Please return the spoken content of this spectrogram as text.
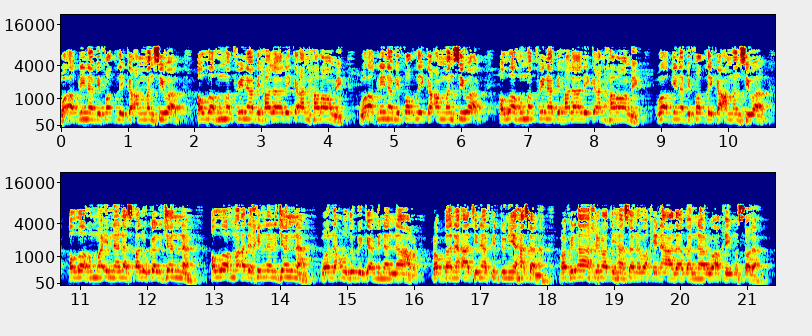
وأغننا بفضلك عمن سواك. اللهم اكفنا بحلالك عن حرامك وأغننا بفضلك عمن سواك. اللهم اكفنا بحلالك عن حرامك وأغننا بفضلك عمن سواك. اللهم إنا نسألك الجنة اللهم أدخلنا الجنة ونعوذ بك من النار. ربنا آتنا في الدنيا حسنة وفي الآخرة حسنة وقنا عذاب النار وأقيم الصلاة.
